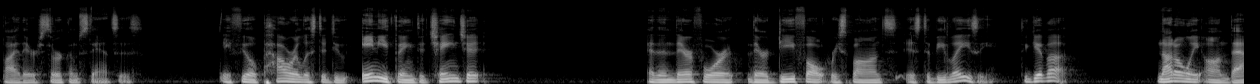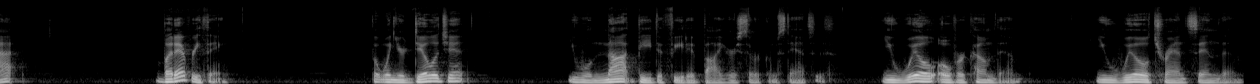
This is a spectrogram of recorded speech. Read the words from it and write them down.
by their circumstances. They feel powerless to do anything to change it. And then, therefore, their default response is to be lazy, to give up. Not only on that, but everything. But when you're diligent, you will not be defeated by your circumstances. You will overcome them. You will transcend them.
